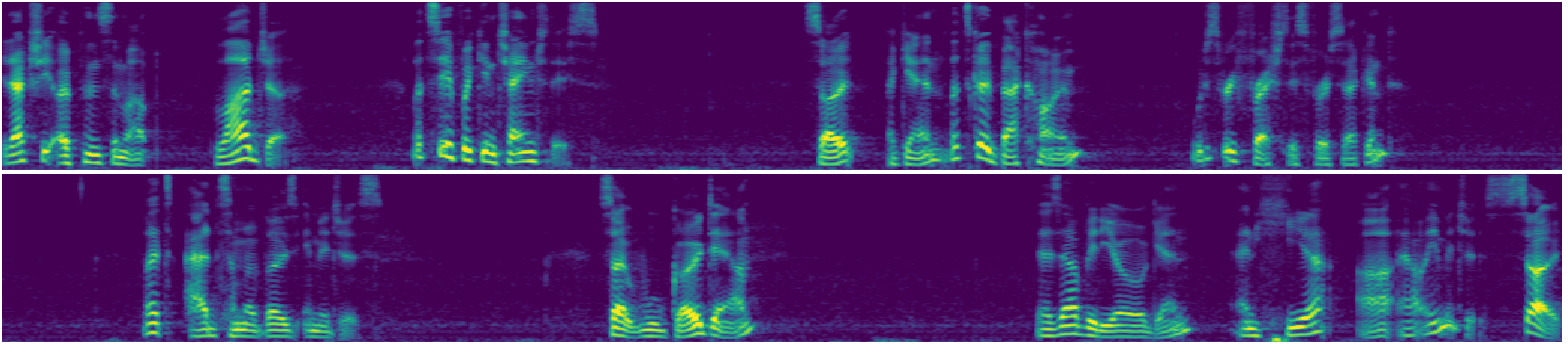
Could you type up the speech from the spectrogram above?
it actually opens them up larger. Let's see if we can change this. So again, let's go back home. We'll just refresh this for a second. Let's add some of those images. So we'll go down. There's our video again. And here are our images. So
